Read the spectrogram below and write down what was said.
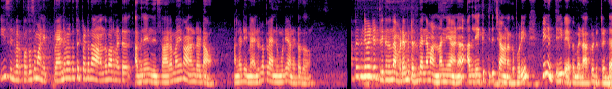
ഈ സിൽവർ പോത്തോസ് മണി പ്ലാന്റ് വർഗത്തിൽപ്പെട്ടതാണെന്ന് പറഞ്ഞിട്ട് അതിനെ നിസ്സാരമായി കാണണ്ട കേട്ടോ. നല്ല ഡിമാൻഡുള്ള പ്ലാന്റും കൂടിയാണ് കേട്ടോ അപ്പോൾ ഇതിന് വേണ്ടി എടുത്തിരിക്കുന്നത് നമ്മുടെ മുറ്റത്ത് തന്നെ മണ്ണ് തന്നെയാണ്. അതിലേക്ക് ഇത്തിരി ചാണകപ്പൊടിയും പിന്നെ ഇത്തിരി വേപ്പൻ പിണ്ണാക്കും ഇട്ടിട്ടുണ്ട്.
